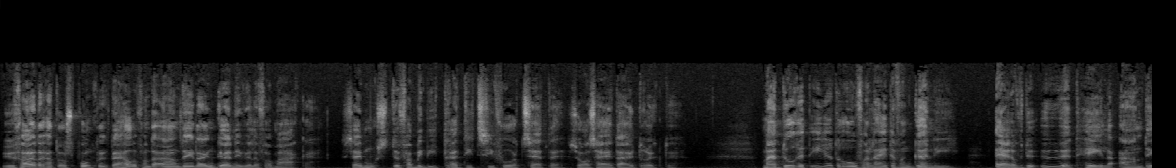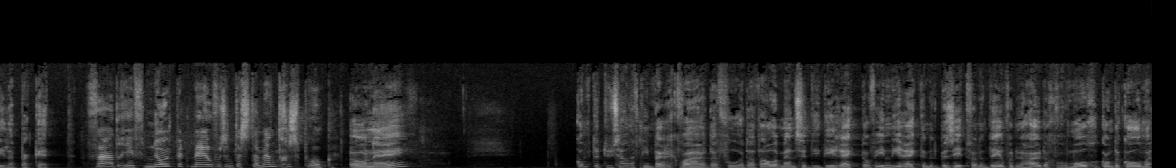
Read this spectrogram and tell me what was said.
Uw vader had oorspronkelijk de helft van de aandelen aan Gunny willen vermaken. Zij moest de familietraditie voortzetten, zoals hij het uitdrukte. Maar door het eerder overlijden van Gunny... erfde u het hele aandelenpakket. Vader heeft nooit met mij over zijn testament gesproken. Oh, nee? Komt het u zelf niet merkwaardig voor dat alle mensen die direct of indirect in het bezit van een deel van uw huidige vermogen konden komen,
